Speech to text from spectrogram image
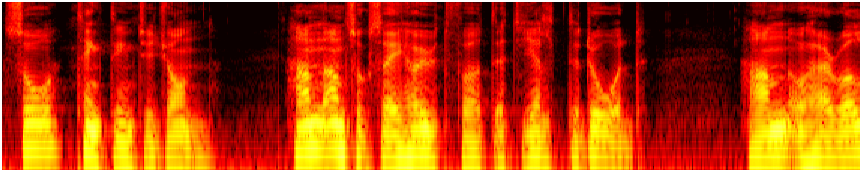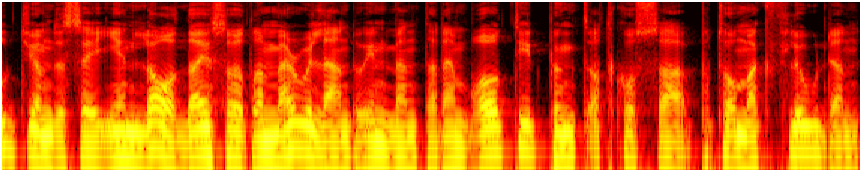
Så tänkte inte John. Han ansåg sig ha utfört ett hjältedåd. Han och Harold gömde sig i en lada i södra Maryland och inväntade en bra tidpunkt att korsa Potomacfloden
